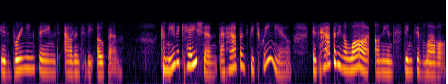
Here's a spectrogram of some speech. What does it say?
is bringing things out into the open. Communication that happens between you is happening a lot on the instinctive level.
